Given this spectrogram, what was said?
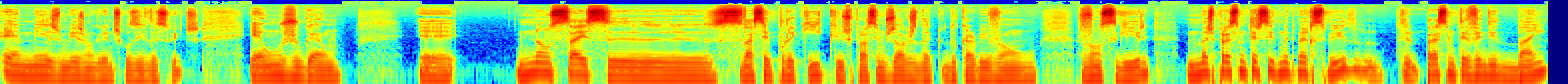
É mesmo, mesmo um grande exclusivo da Switch. É um jogão. É, não sei se, se vai ser por aqui que os próximos jogos da, do Kirby vão, vão seguir, mas parece-me ter sido muito bem recebido, parece-me ter vendido bem,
